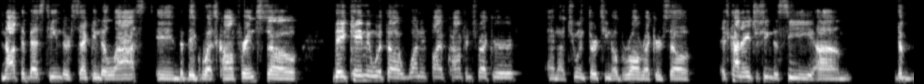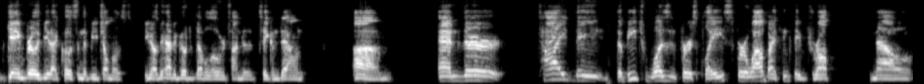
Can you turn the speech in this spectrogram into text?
not the best team. They're second to last in the Big West Conference. So they came in with a one and five conference record and a two and thirteen overall record. So it's kind of interesting to see um, the game really be that close in the beach. Almost, you know, they had to go to double overtime to take them down. Um, and they're tied. They the beach was in first place for a while, but I think they've dropped now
